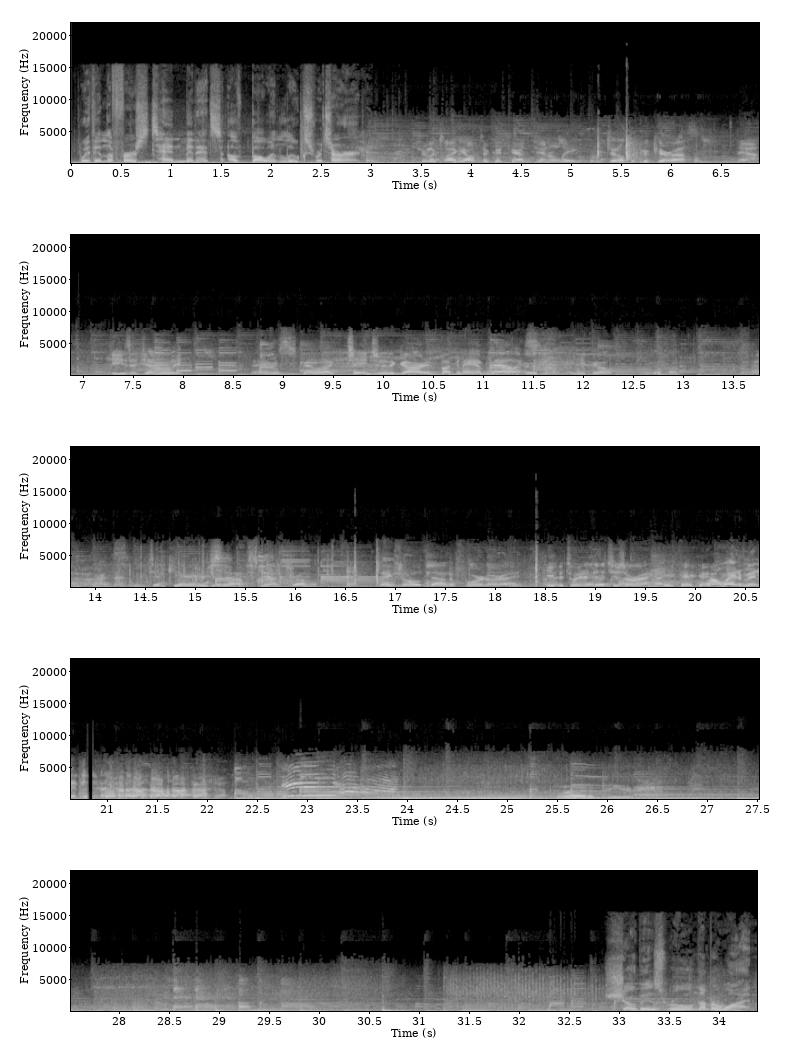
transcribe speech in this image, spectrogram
within the first 10 minutes of Bo and Luke's return. Sure looks like y'all took good care of the General Lee. The general took good care of us. Yeah. He's a General Lee. Dang, this is kind of like changing to the guard at Buckingham Palace. There you go. There you go, buddy. All right, man. You take care of yourself. Stay out of trouble. Thanks for holding down the fort, all right? Keep between the ditches, all right? well, wait a minute. What a pair. Showbiz rule number one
